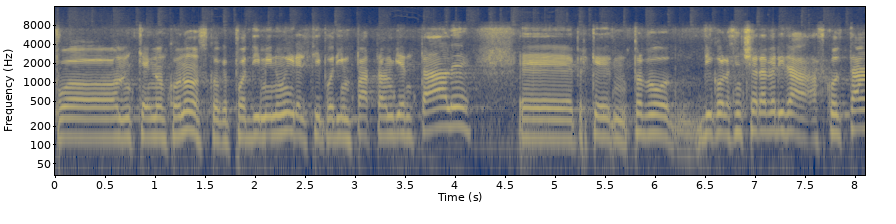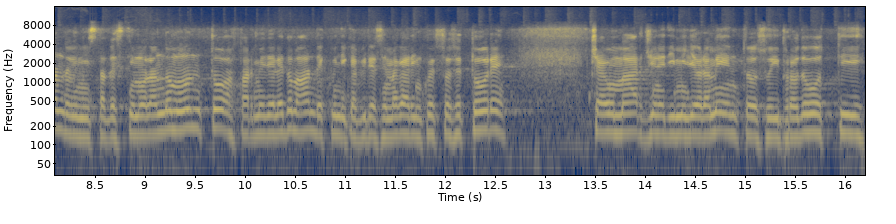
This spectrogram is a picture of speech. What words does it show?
può, che non conosco, che può diminuire il tipo di impatto ambientale, eh, perché proprio dico la sincera verità, ascoltandovi mi state stimolando molto a farmi delle domande e quindi capire se magari in questo settore c'è un margine di miglioramento sui prodotti,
